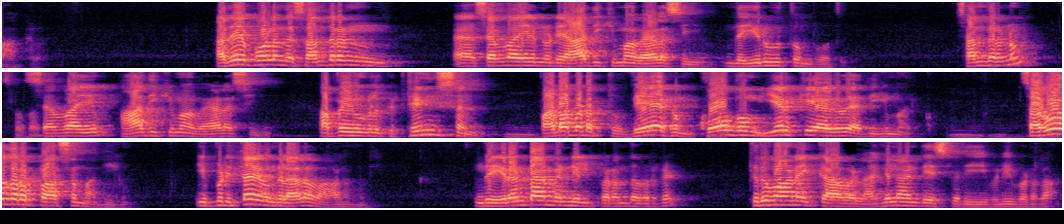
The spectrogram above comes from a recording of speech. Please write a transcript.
பார்க்கலாம். அதே போல இந்த சந்திரன் செவ்வாயினுடைய ஆதிக்கமா வேலை செய்யும். இந்த இருபத்தொன்பது சந்திரனும். செவ்வாயும் ஆதிக்கமா வேலை செய்யும். அப்ப இவங்களுக்கு டென்ஷன். படபடப்பு வேகம் கோபம் இயற்கையாகவே அதிகமா இருக்கும். சகோதர பாசம் அதிகம். இப்படித்தான் இவங்களால வாழ முடியும். இந்த இரண்டாம் எண்ணில் பிறந்தவர்கள் திருவானைக்காவல் அகிலாண்டேஸ்வரியை வழிபடலாம்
